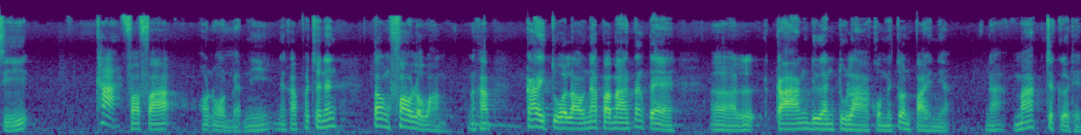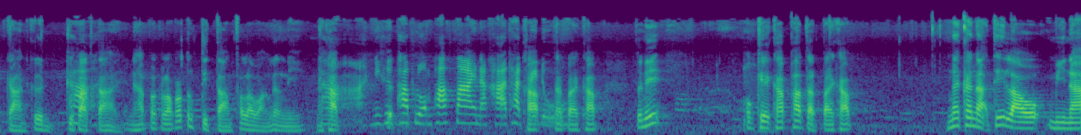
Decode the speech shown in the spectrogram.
สีค่ะฟ้าฟ้าๆอ่อนๆแบบนี้นะครับเพราะฉะนั้น ต้องเฝ้าระวังนะครับ ใกล้ตัวเรานะประมาณตั้งแต่เอ่อกลางเดือนตุลาคมเป็นต้นไปเนี่ยนะมักจะเกิดเหตุการณ์ขึ้นที่ค่ะภาคใต้นะครับเราก็ต้องติดตามเฝ้าระวังเรื่องนี้นะครับอ่านี่คือภาพรวมภาคใต้นะคะถัดคไปรับดูถัดไปครับตอนนี้โอเคครับภาพตัดไปครับ ในขณะที่เรามีน้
